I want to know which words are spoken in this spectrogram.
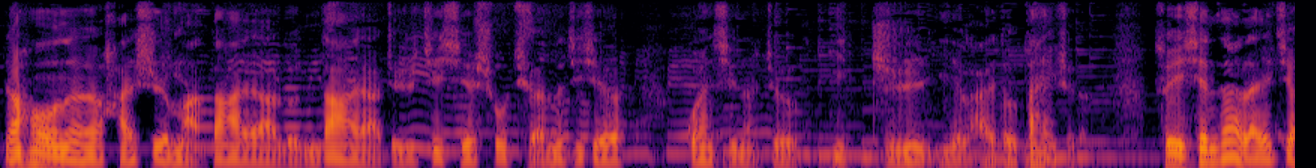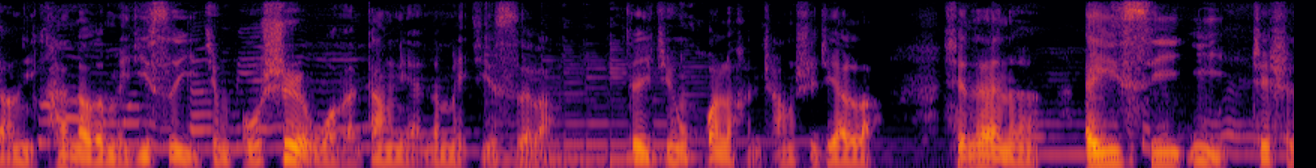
然后呢，还是马大呀、伦大呀，就是这些授权的这些关系呢，就一直以来都带着的。所以现在来讲，你看到的美吉斯已经不是我们当年的美吉斯了，这已经换了很长时间了。现在呢，ACE 这是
